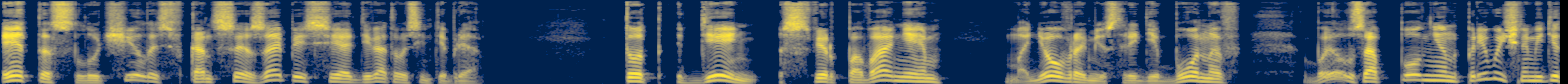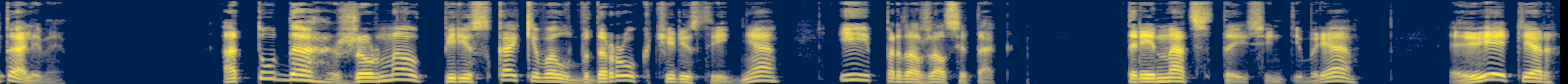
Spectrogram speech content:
Это случилось в конце записи от 9 сентября. Тот день с верпованием, маневрами среди бонов, был заполнен привычными деталями. Оттуда журнал перескакивал вдруг через три дня и продолжался так. 13 сентября, ветер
